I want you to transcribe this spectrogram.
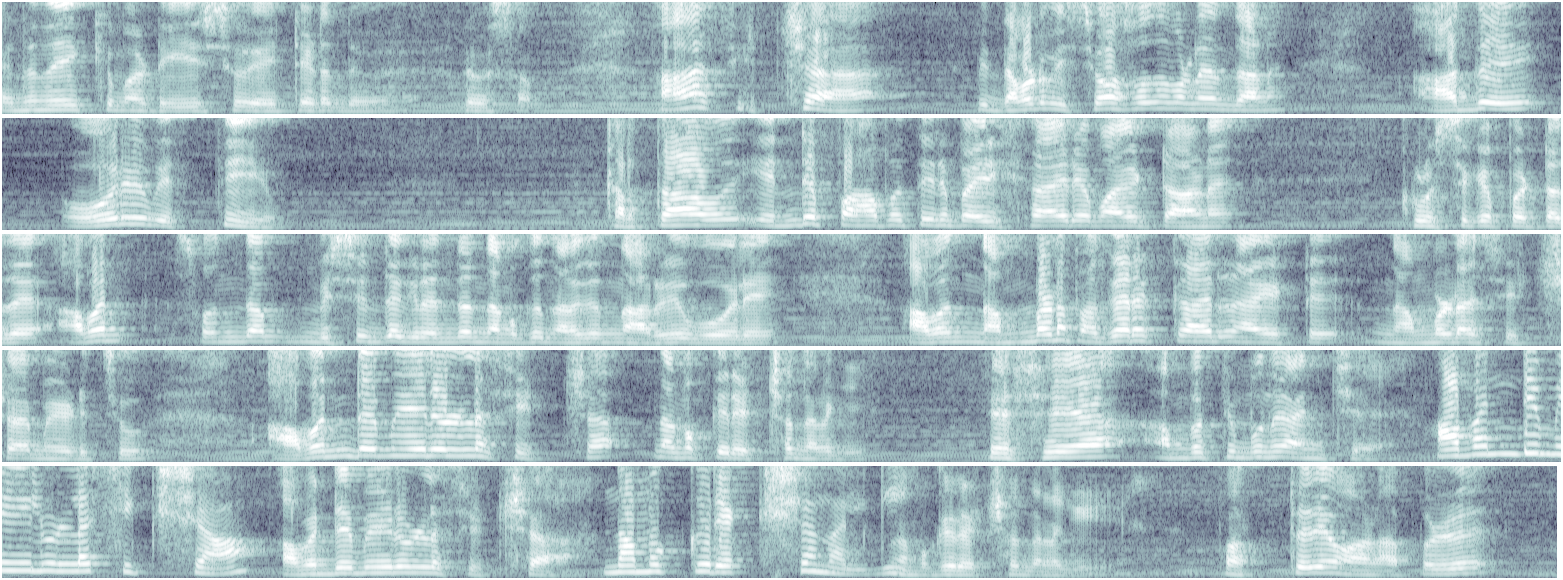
എന്നേക്കുമായിട്ട് ഈശോ ഏറ്റെടുത്ത ദിവസം. ആ ശിക്ഷ നമ്മുടെ വിശ്വാസം എന്ന് പറഞ്ഞാൽ എന്താണ്? അത് ഓരോ വ്യക്തിയും കർത്താവ് എന്റെ പാപത്തിന് പരിഹാരമായിട്ടാണ് ക്രൂശിക്കപ്പെട്ടത്. അവൻ സ്വന്തം വിശുദ്ധ ഗ്രന്ഥം നമുക്ക് നൽകുന്ന അറിവ് പോലെ അവൻ നമ്മുടെ പകരക്കാരനായിട്ട് നമ്മുടെ ശിക്ഷ മേടിച്ചു. അവന്റെ മേലുള്ള ശിക്ഷ നമുക്ക് രക്ഷ നൽകി. യശയ അമ്പത്തിമൂന്ന് അഞ്ച്. അവന്റെ മേലുള്ള ശിക്ഷ അവന്റെ മേലുള്ള ശിക്ഷ നമുക്ക് രക്ഷ നൽകി. നമുക്ക് രക്ഷ നൽകി. അപ്പം അത്രയുമാണ് അപ്പോൾ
